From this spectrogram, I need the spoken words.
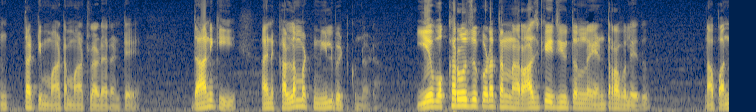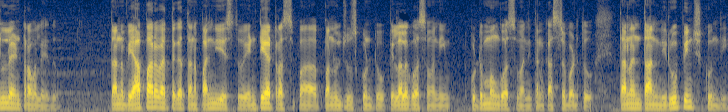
ఎంతటి మాట మాట్లాడారంటే దానికి ఆయన కళ్ళమ్మటి నీళ్ళు పెట్టుకున్నాడు. ఏ ఒక్కరోజు కూడా తన నా రాజకీయ జీవితంలో ఎంటర్ అవ్వలేదు. నా పనులు ఎంటర్ అవ్వలేదు. తన వ్యాపారవేత్తగా తన పని చేస్తూ ఎన్టీఆర్ ట్రస్ట్ పనులు చూసుకుంటూ పిల్లల కోసమని కుటుంబం కోసమని తను కష్టపడుతూ తనని తాను నిరూపించుకుంది.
